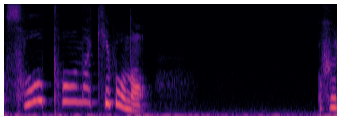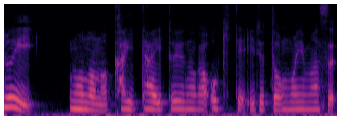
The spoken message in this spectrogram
相当な規模の古いものの解体というのが起きていると思います。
